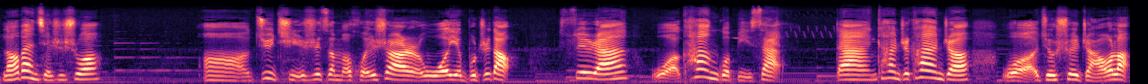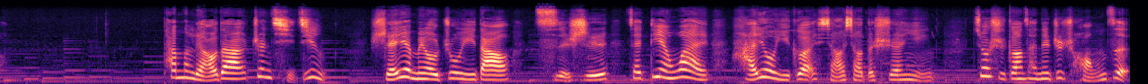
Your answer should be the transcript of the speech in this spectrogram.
老板解释说：“啊，具体是怎么回事儿我也不知道。虽然我看过比赛，但看着看着我就睡着了。”他们聊得正起劲，谁也没有注意到，此时在店外还有一个小小的身影，就是刚才那只虫子。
